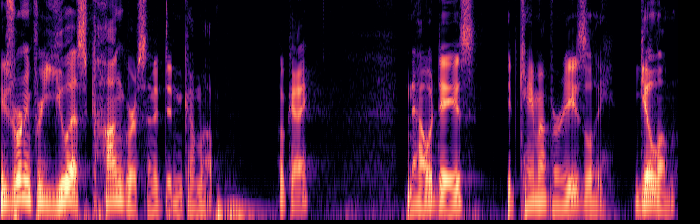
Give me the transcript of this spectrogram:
He was running for U.S. Congress and it didn't come up. Okay? Nowadays, it came up very easily. Gillum.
